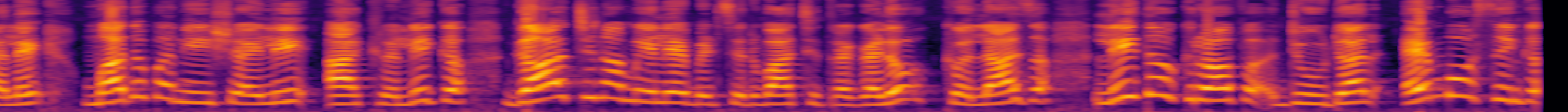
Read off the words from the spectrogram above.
ಕಲೆ, ಮಧುಬನಿ ಶೈಲಿ, ಆಕ್ರಲಿಕ್, ಗಾಜಿನ ಮೇಲೆ ಬಿಡಿಸಿರುವ ಚಿತ್ರಗಳು collage lithograph, doodle, embossing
